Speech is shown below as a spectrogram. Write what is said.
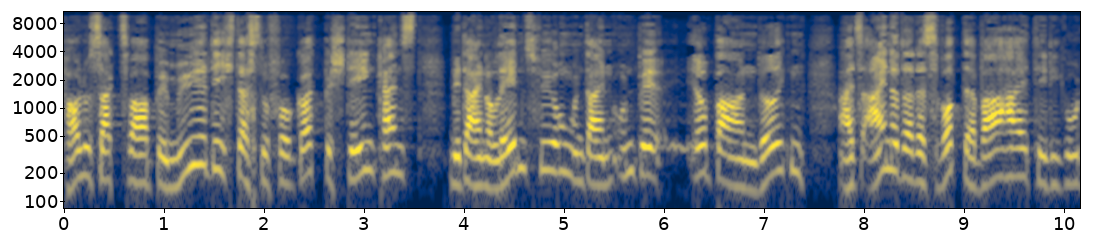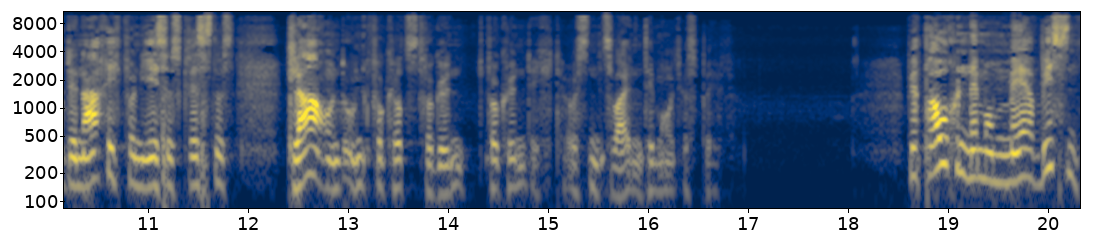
Paulus sagt zwar, bemühe dich, dass du vor Gott bestehen kannst mit deiner Lebensführung und deinen unbeirrbaren Wirken, als einer, der das Wort der Wahrheit, die die gute Nachricht von Jesus Christus klar und unverkürzt verkündigt, aus dem zweiten Timotheusbrief. Wir brauchen nicht mehr, mehr Wissen.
